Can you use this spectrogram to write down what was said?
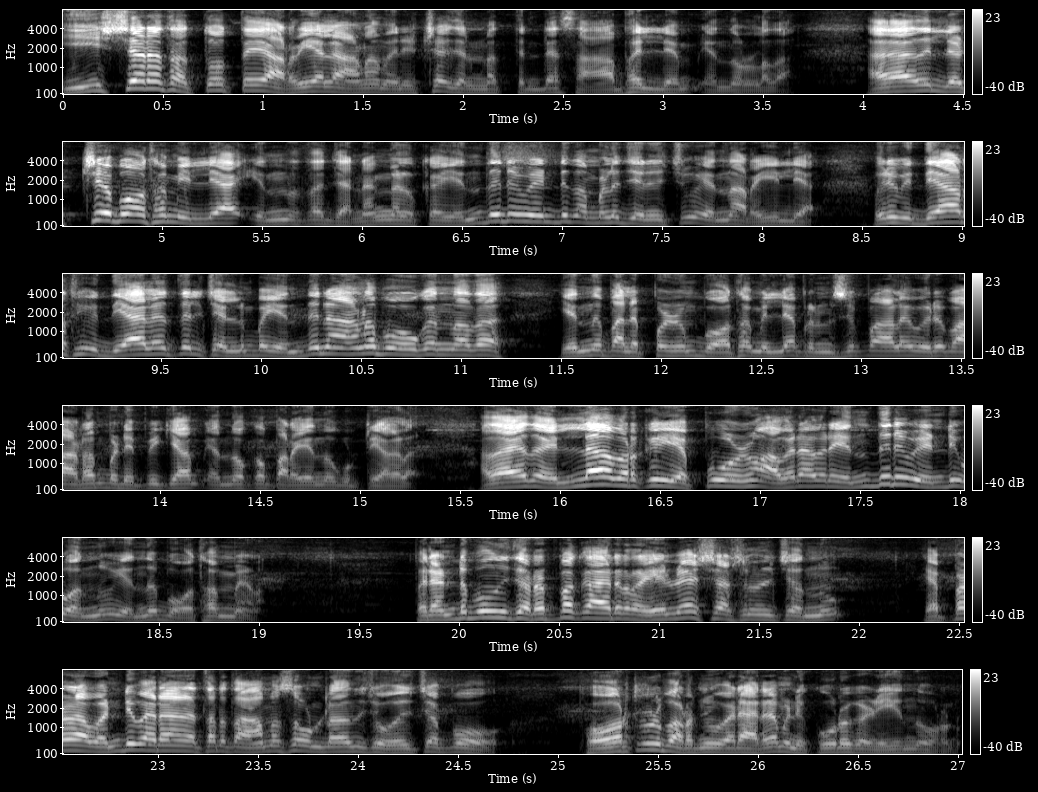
ഈശ്വര തത്വത്തെ അറിയലാണ് മനുഷ്യജന്മത്തിന്റെ സാഫല്യം എന്നുള്ളത്. അതായത് ലക്ഷ്യബോധമില്ല ഇന്നത്തെ ജനങ്ങൾക്ക്. എന്തിനു വേണ്ടി നമ്മൾ ജനിച്ചു എന്നറിയില്ല. ഒരു വിദ്യാർത്ഥി വിദ്യാലയത്തിൽ ചെല്ലുമ്പോൾ എന്തിനാണ് പോകുന്നത് എന്ന് പലപ്പോഴും ബോധമില്ല. പ്രിൻസിപ്പാളെ ഒരു പാഠം പഠിപ്പിക്കാം എന്നൊക്കെ പറയുന്ന കുട്ടികൾ. അതായത് എല്ലാവർക്കും എപ്പോഴും അവരവർ എന്തിനു വേണ്ടി വന്നു എന്ന് ബോധം വേണം. ഇപ്പോൾ രണ്ട് മൂന്ന് ചെറുപ്പക്കാർ റെയിൽവേ സ്റ്റേഷനിൽ ചെന്നു. എപ്പോഴാണ് വണ്ടി വരാൻ എത്ര താമസം ഉണ്ടെന്ന് ചോദിച്ചപ്പോൾ പോർട്ടർ പറഞ്ഞു ഒരു അരമണിക്കൂർ കഴിയുമെന്ന് പറഞ്ഞു.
